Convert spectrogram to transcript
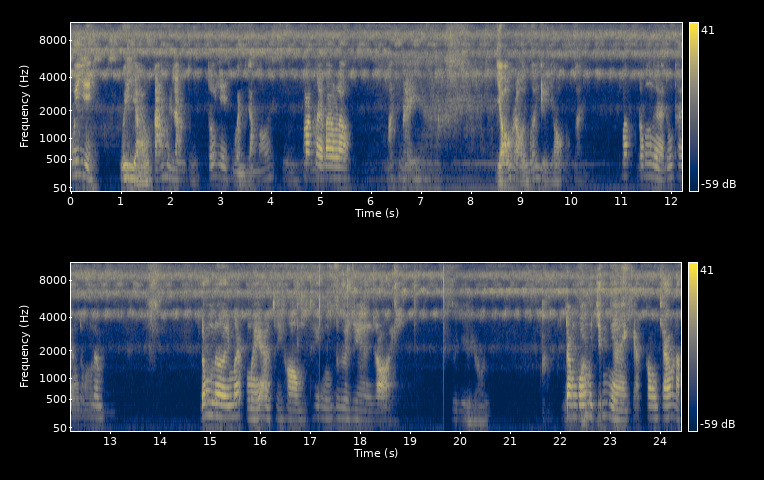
Quý gì quý vọng 85 tuổi. Tuổi gì? Quỳnh dòng mối. Mất này bao lâu? Mắt này à, dỗ rồi mới vừa dỗ một lần. Mất đúng ngày đúng tháng đúng năm. Đúng nơi mát mẻ thì hồn thiên đưa về rồi. Đưa về rồi. Trong 49 ngày các con cháu lập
